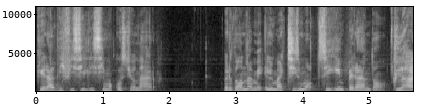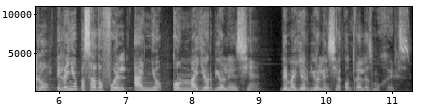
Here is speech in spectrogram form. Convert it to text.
que era dificilísimo cuestionar. Perdóname, el machismo sigue imperando. Claro. El año pasado fue el año con mayor violencia, de mayor violencia contra las mujeres.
